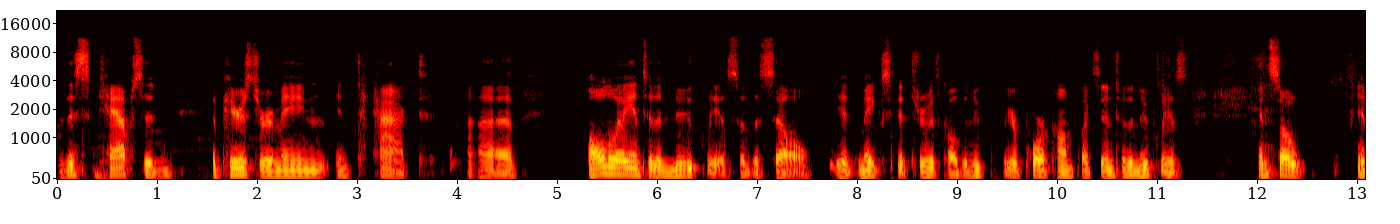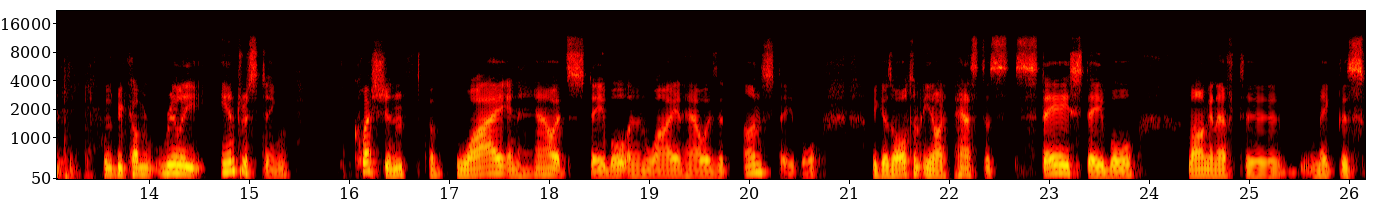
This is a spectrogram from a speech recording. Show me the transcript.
this capsid appears to remain intact uh, all the way into the nucleus of the cell. It makes it through what's called the nuclear pore complex into the nucleus. And so it has become really interesting question of why and how it's stable and why and how is it unstable because ultimately you know it has to stay stable long enough to make this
